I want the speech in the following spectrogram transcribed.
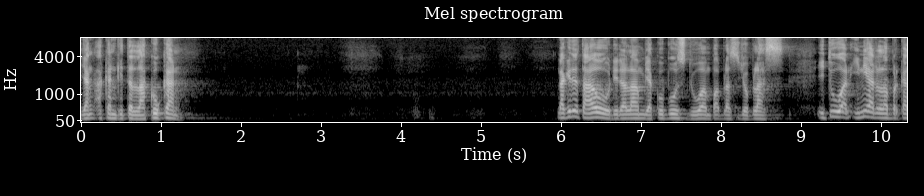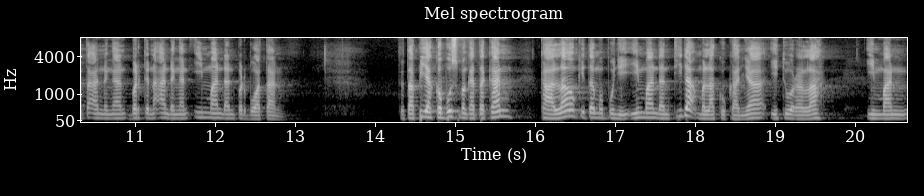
yang akan kita lakukan. Nah kita tahu di dalam Yakobus 2, 14, 17 itu ini adalah berkataan dengan berkenaan dengan iman dan perbuatan. Tetapi Yakobus mengatakan kalau kita mempunyai iman dan tidak melakukannya itu adalah iman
